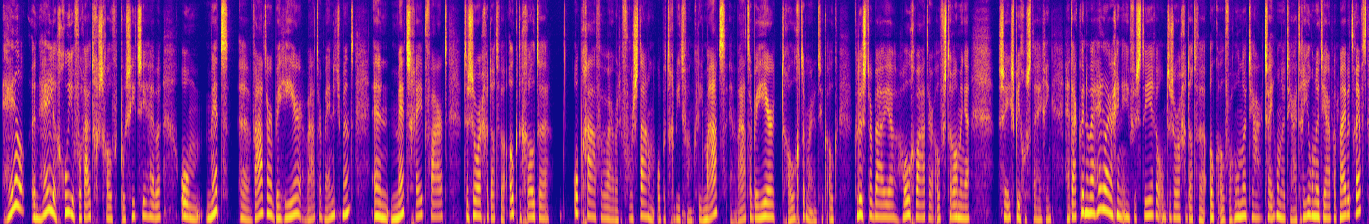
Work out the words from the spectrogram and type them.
heel, een hele goede vooruitgeschoven positie hebben om met waterbeheer, watermanagement en met scheepvaart te zorgen dat we ook de grote opgaven waar we ervoor staan op het gebied van klimaat en waterbeheer, droogte, maar natuurlijk ook clusterbuien, hoogwater, overstromingen, zeespiegelstijging. Daar kunnen we heel erg in investeren om te zorgen dat we ook over 100 jaar, 200 jaar, 300 jaar, wat mij betreft,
